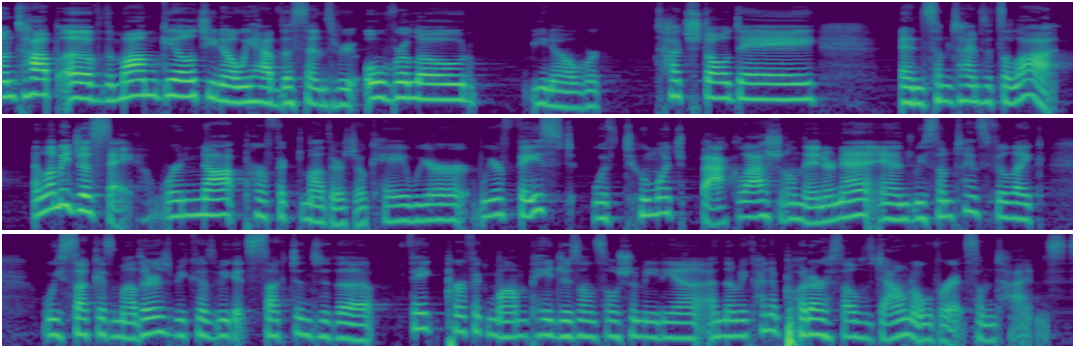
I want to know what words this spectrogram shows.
On top of the mom guilt, you know, we have the sensory overload. You know, we're touched all day, and sometimes it's a lot. And let me just say, we're not perfect mothers, okay? We are we are faced with too much backlash on the internet and we sometimes feel like we suck as mothers because we get sucked into the fake perfect mom pages on social media and then we kind of put ourselves down over it sometimes.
